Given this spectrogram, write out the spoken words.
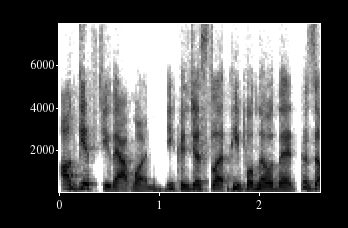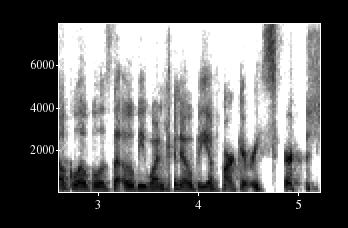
I'll gift you that one. You can just let people know that Gazelle Global is the Obi Wan Kenobi of market research.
